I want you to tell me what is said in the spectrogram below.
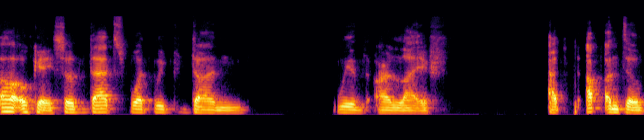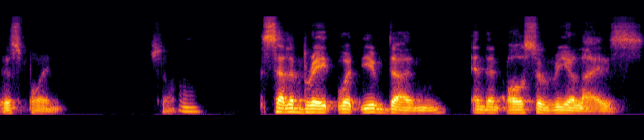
Oh, okay. So that's what we've done with our life at up until this point. So Mm. celebrate what you've done and then also realize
